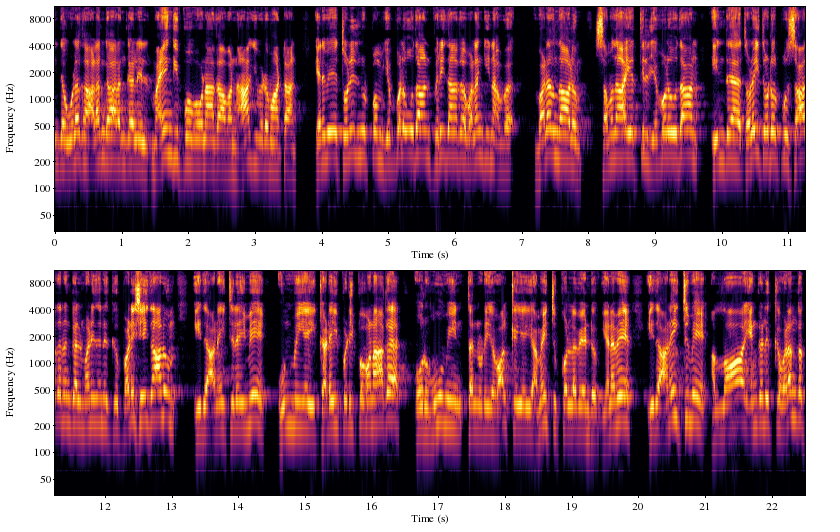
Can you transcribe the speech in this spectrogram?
இந்த உலக அலங்காரங்களில் மயங்கி போவனாக அவன் ஆகிவிட மாட்டான் எனவே தொழில்நுட்பம் எவ்வளவுதான் பெரிதாக வழங்கின வளர்ந்தாலும் சமுதாயத்தில் எவ்வளவுதான் இந்த தொலைத்தொடர்பு சாதனங்கள் மனிதனுக்கு பணி செய்தாலும் இது அனைத்திலையுமே உண்மையை கடைபிடிப்பவனாக ஒரு மூமீன் தன்னுடைய வாழ்க்கையை அமைத்து கொள்ள வேண்டும். எனவே இது அனைத்துமே அல்லாஹ் எங்களுக்கு வழங்க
